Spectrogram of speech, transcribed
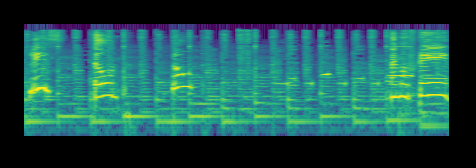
Please, don't, don't! I'm afraid.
